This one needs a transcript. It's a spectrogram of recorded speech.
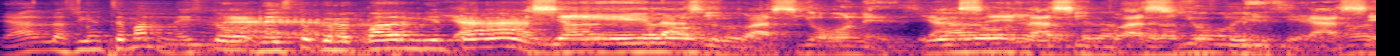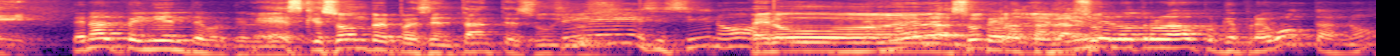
ya la siguiente semana. Necesito, necesito que me cuadren bien todo. Ya y sé ya- ya las situaciones, ya sé las situaciones, diciendo, ya ¿no? sé. Estén al pendiente porque... Es que son representantes suyos. Sí, sí, sí, no. Pero mueven, el asunto- pero el también asunto- del otro lado porque preguntan, ¿no?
